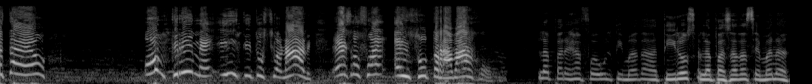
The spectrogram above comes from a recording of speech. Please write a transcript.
este es un crimen institucional. Eso fue en su trabajo. La pareja fue ultimada a tiros la pasada semana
